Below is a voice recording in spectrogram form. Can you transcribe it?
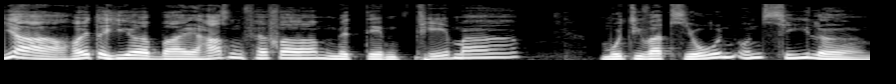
Ja, heute hier bei Hasenpfeffer mit dem Thema Motivation und Ziele.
